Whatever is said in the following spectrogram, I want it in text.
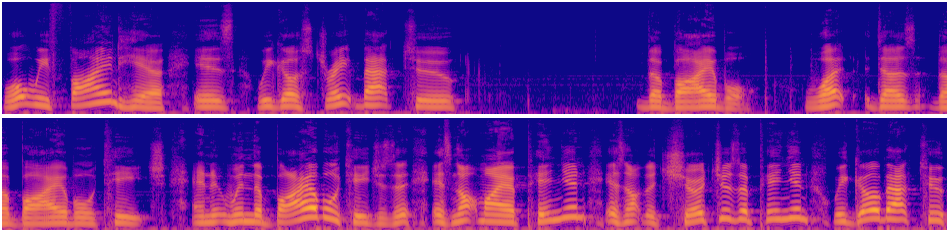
What we find here is we go straight back to the Bible. What does the Bible teach? And when the Bible teaches it, it's not my opinion, it's not the church's opinion. We go back to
